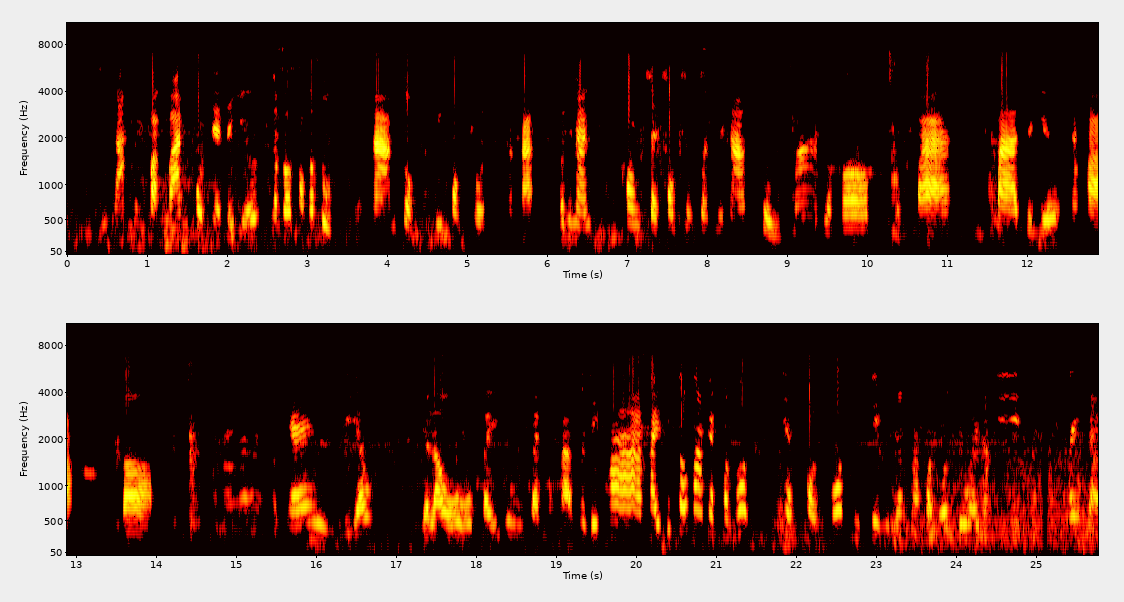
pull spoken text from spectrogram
ำน้ำทางฝั่งบ้านคนเนี่ยจะเยอะ แล้วก็เขาก็สูบน้ำส่งที่คลองชนนะคะ เพราะฉะนั้นคลองแต่คลองชนตอนนี้น้ำสูงมาก แล้วก็เหมือนปลา ปลาจะเยอะนะคะ ก็อ่าโอเคเดี๋ยว เดี๋ยวเราไปดูกันนะคะ สวัสดีค่ะ ใครที่เข้ามาจะขอโทษเนี่ยขอโทษจริงๆนะคะ ขอโทษด้วยนะที่ไม่สา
